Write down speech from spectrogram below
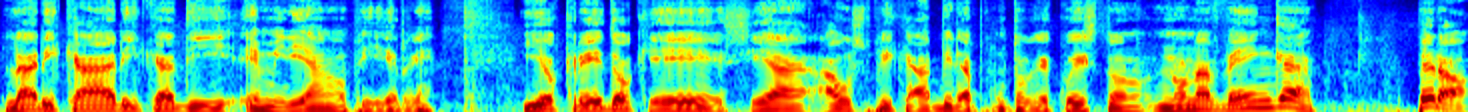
la ricarica di Emiliano Pirri. Io credo che sia auspicabile appunto che questo non avvenga, però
